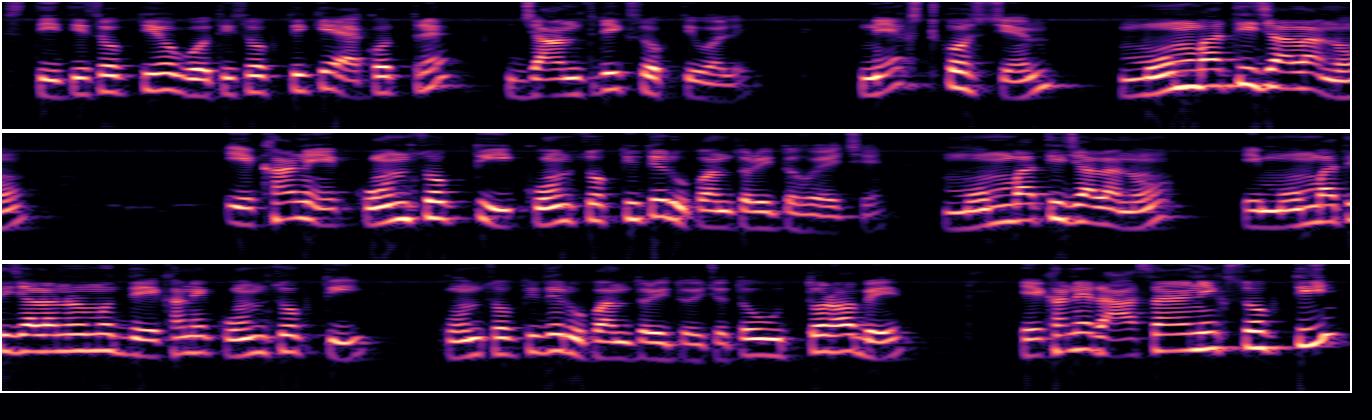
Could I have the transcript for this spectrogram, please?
স্থিতিশক্তি ও গতিশক্তিকে একত্রে যান্ত্রিক শক্তি বলে। নেক্সট কোশ্চেন, মোমবাতি জ্বালানো এখানে কোন শক্তি কোন শক্তিতে রূপান্তরিত হয়েছে? মোমবাতি জ্বালানো, এই মোমবাতি জ্বালানোর মধ্যে এখানে কোন শক্তি কোন শক্তিতে রূপান্তরিত হয়েছে? তো উত্তর হবে এখানে রাসায়নিক শক্তি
